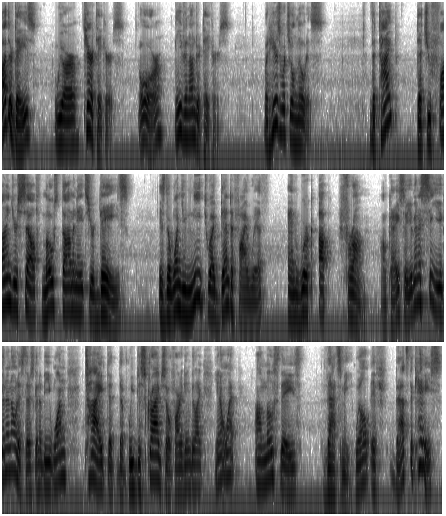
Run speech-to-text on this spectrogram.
Other days we are caretakers or even undertakers. But here's what you'll notice the type that you find yourself most dominates your days is the one you need to identify with and work up from. Okay, so you're gonna see, you're gonna notice there's gonna be one type that, that we've described so far. You're gonna be like, you know what? On most days, that's me. Well, if that's the case,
